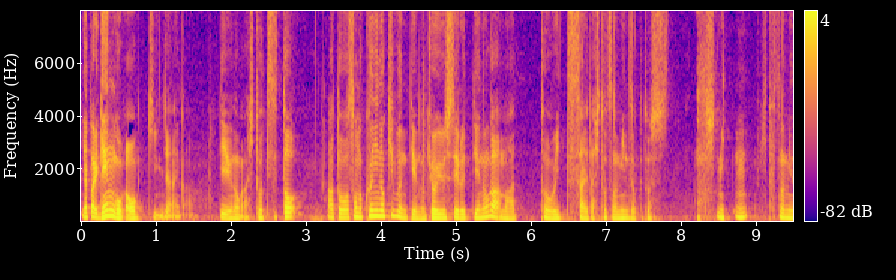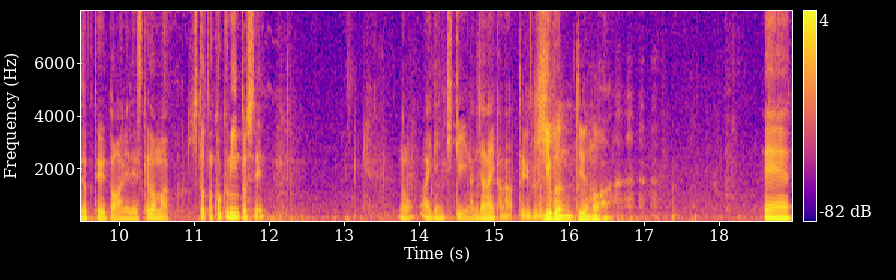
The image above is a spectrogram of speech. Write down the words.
やっぱり言語が大きいんじゃないかなっていうのが一つとあとその国の気分っていうのを共有してるっていうのが、まあ、統一された一つの民族とし一つの民族というとあれですけど、まあ、一つの国民としてのアイデンティティなんじゃないかなというふうに。気分っていうのは？えーっ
